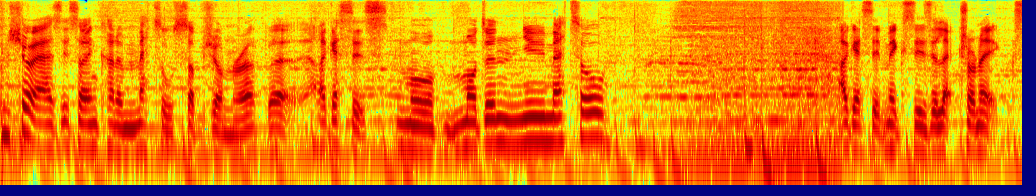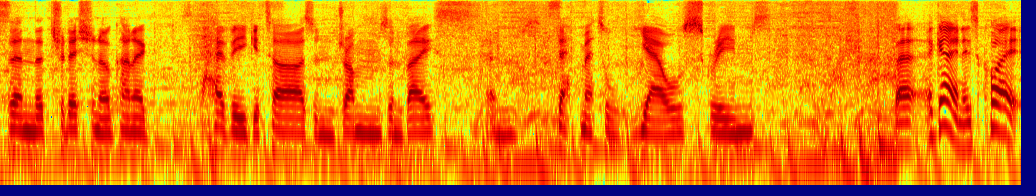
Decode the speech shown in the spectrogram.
I'm sure it has its own kind of metal subgenre, but I guess it's more modern new metal. I guess it mixes electronics and the traditional kind of heavy guitars and drums and bass and death metal yells, screams. But again, it's quite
